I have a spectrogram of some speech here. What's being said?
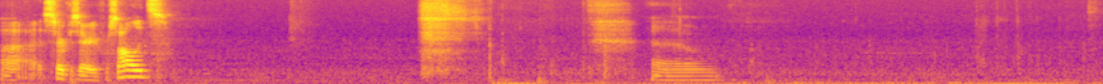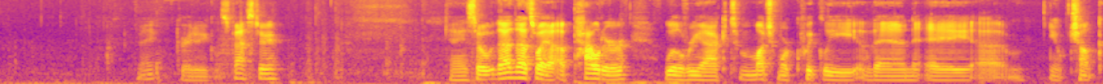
Uh, surface area for solids. Right, greater equals faster. Okay, so that, that's why a powder will react much more quickly than a um, you know chunk,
